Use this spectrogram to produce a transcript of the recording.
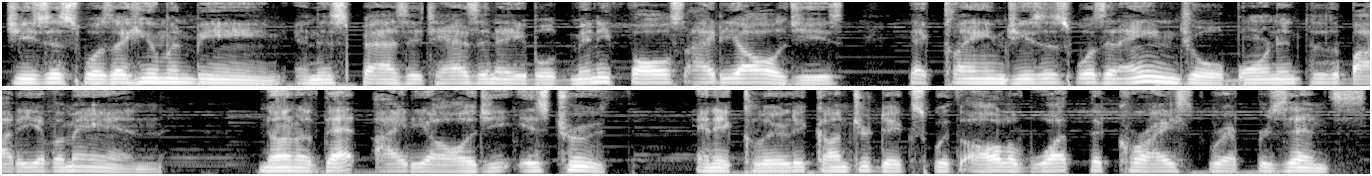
Jesus was a human being, and this passage has enabled many false ideologies that claim Jesus was an angel born into the body of a man. None of that ideology is truth, and it clearly contradicts with all of what the Christ represents.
